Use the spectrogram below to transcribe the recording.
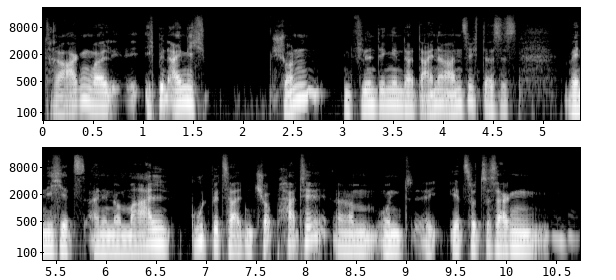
tragen, weil ich bin eigentlich schon in vielen Dingen da deiner Ansicht, dass es, wenn ich jetzt einen normal gut bezahlten Job hatte ähm, und äh, jetzt sozusagen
